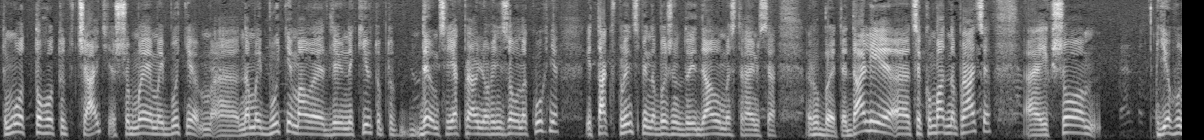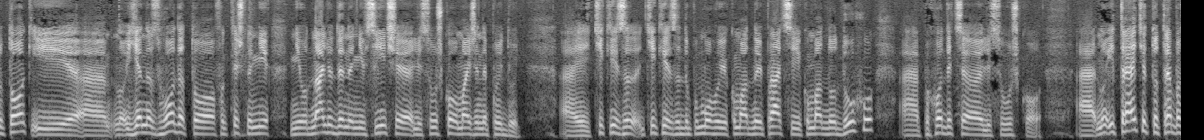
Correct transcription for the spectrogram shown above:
Тому от того тут вчать, щоб ми майбутнє на майбутнє мали для юнаків, тобто дивимося, як правильно організована кухня, і так, в принципі, наближено до ідеалу ми стараємося робити. Далі це командна праця. Якщо Є гурток і е, ну, є незгода, то фактично ні, ні одна людина, ні всі інші лісову школу майже не пройдуть. Е, Тільки за, тільки за допомогою командної праці і командного духу е, проходиться лісову школу. Е, Ну і третє, то треба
